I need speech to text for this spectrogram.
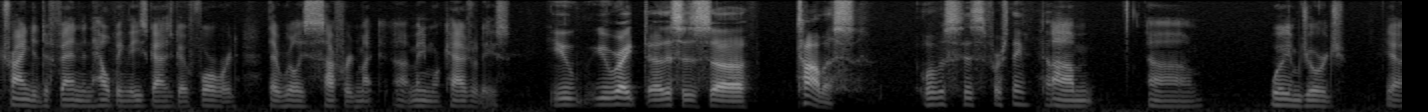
trying to defend and helping these guys go forward that really suffered my, uh, many more casualties. You you write uh, this is uh, Thomas. What was his first name? Um, um, William George, yeah.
